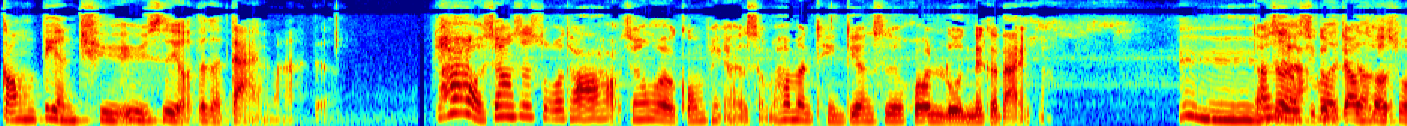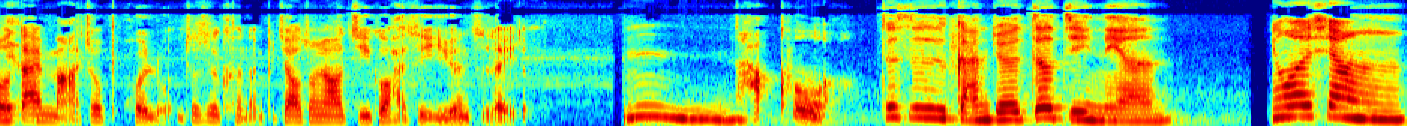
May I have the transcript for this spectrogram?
供电区域是有这个代码的，他好像是说他好像会有公平还是什么，他们停电是会轮那个代码，嗯，但是有几个比较特殊的代码。就不会轮，就是可能比较重要机构还是医院之类的。嗯，好酷哦！就是感觉这几年，因为像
